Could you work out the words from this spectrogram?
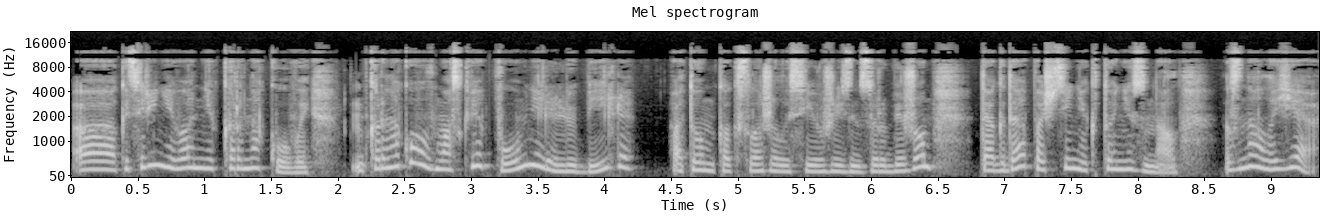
о Катерине Ивановне Корнаковой. Корнакову в Москве помнили, любили. О том, как сложилась ее жизнь за рубежом, тогда почти никто не знал. Знала я,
